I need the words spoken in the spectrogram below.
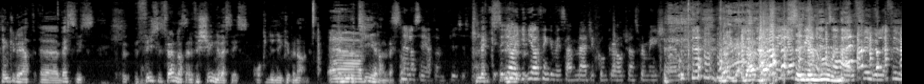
tänker du att eh, Westlis fysiskt förändras eller försvinner Westlis och du dyker upp en örn? Eller Eh, muterar Westlan? Snälla säg att den fysiskt Kläck... Så jag, jag tänker mig såhär magical girl transformation. Sailor ser en så Moon! här ful, ful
